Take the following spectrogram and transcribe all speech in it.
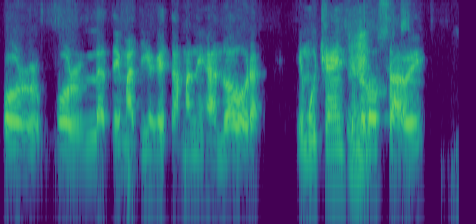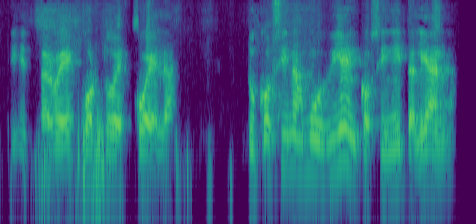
por, por la temática que estás manejando ahora, que mucha gente no lo sabe, tal vez por tu escuela, tú cocinas muy bien cocina italiana.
